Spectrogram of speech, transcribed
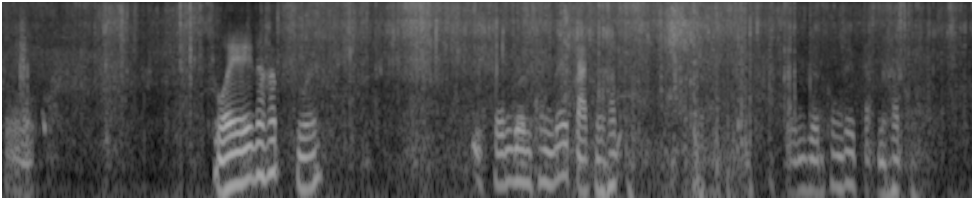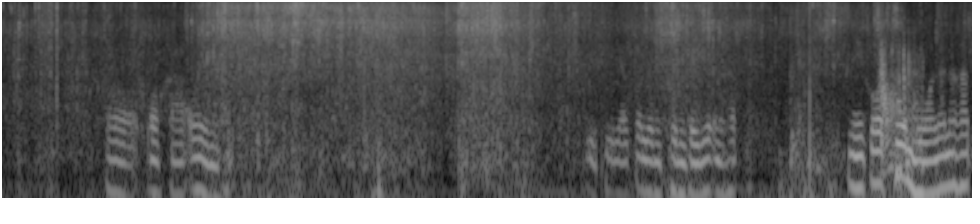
ก็สวยนะครับสวยอีกสองเดือนคงได้ตัดนะครับ สองเดือนคงได้ตัดนะครับ ก็พ่อค้าอ้อยนะครับปีที่แล้วก็ลงทุนไปเยอะนะครับ นี่ก็ท่วมหัวแล้วนะครับ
